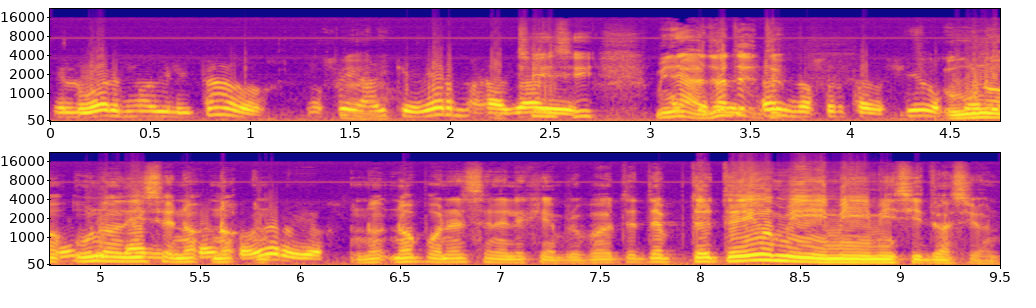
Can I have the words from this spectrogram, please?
en lugares no habilitados. No sé, hay que ver más allá sí, de... Sí, Mira, no ser tan ciegos, uno, uno dice no, no, no, no, ponerse en el ejemplo, pero te, te, te digo mi, mi, mi situación.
